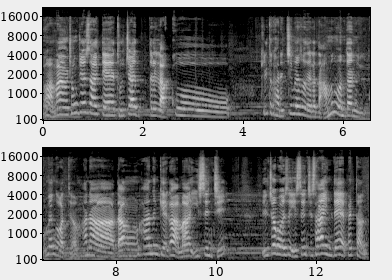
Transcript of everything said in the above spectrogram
어, 아마 청주에서 할 때 둘째 아들 낳고 킬트 가르치면서 내가 남은 원단을 꾸맨 것 같아요. 하나당 하는 개가 아마 2cm, 1.5에서 2cm 사이인데 패턴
